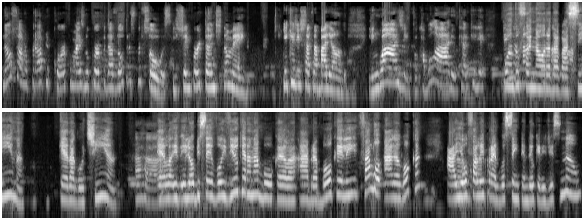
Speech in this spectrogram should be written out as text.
Não só no próprio corpo, mas no corpo das outras pessoas. Isso é importante também. O que, que a gente está trabalhando? Linguagem, vocabulário. Quero que ele. Quando foi na hora da vacina, que era a gotinha, uhum. ela, ele observou e viu que era na boca. Ela abre a boca, ele falou, abre a boca. Aí uhum. eu falei para ela, você entendeu o que ele disse? Não.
